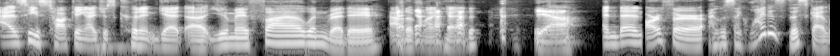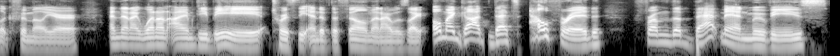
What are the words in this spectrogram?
as he's talking, I just couldn't get uh, you may file when ready out of my head. Yeah, And then Arthur, I was like, why does this guy look familiar? And then I went on IMDb towards the end of the film and I was like, oh my God, that's Alfred from the Batman movies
